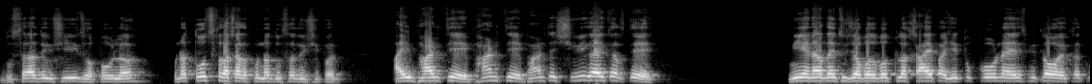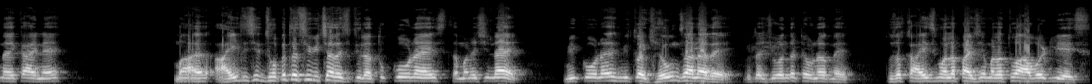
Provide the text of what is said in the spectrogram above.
दुसऱ्या दिवशी झोपवलं. पुन्हा तोच प्रकार पुन्हा दुसऱ्या दिवशी पण. आई भांडते भांडते भांडते शिवी गाय करते. मी येणार नाही तुझ्या बरोबर तुला काय पाहिजे तू कोण आहेस मी तुला ओळखत नाही काय नाही. मग आई तशी झोपेत तशी विचारायची तिला तू कोण आहेस? तर म्हणायची नाही. मी कोण आहेस? मी तुला घेऊन जाणार आहे. मी तुला जिवंत ठेवणार नाही. तुझं काहीच मला पाहिजे मला तू आवडली आहेस.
